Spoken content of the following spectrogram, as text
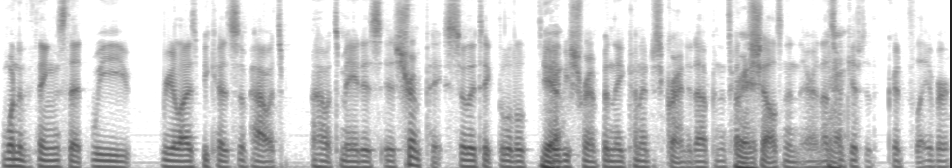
one of the things that we realized because of how it's how it's made is, is shrimp paste. So they take the little Yeah. baby shrimp and they kind of just grind it up, and it's got Right. the shells in there, and that's Yeah. what gives it the good flavor.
